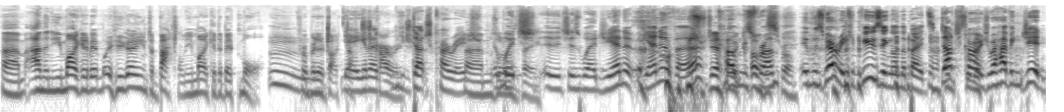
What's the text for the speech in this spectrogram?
Um, and then you might get a bit more if you're going into battle. You might get a bit more for a bit of Dutch, Mm. Yeah, Dutch get a courage. Dutch courage, um, which which is where Genevieve comes, comes from. from. It was very confusing on the boats. Dutch courage. We're having gin.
